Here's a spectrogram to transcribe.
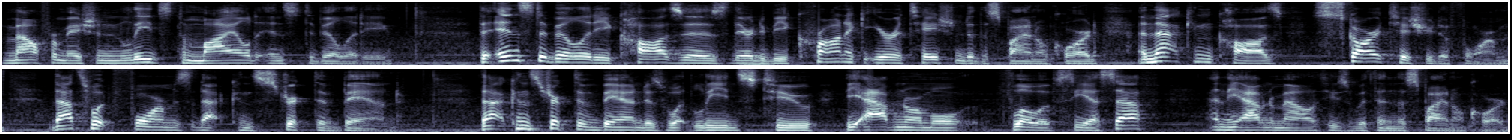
malformation leads to mild instability. The instability causes there to be chronic irritation to the spinal cord, and that can cause scar tissue to form. That's what forms that constrictive band. That constrictive band is what leads to the abnormal flow of CSF and the abnormalities within the spinal cord.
